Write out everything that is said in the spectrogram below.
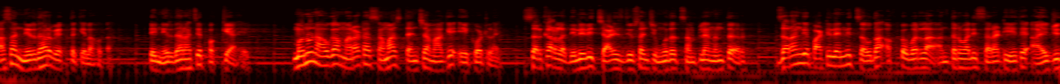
असा निर्धार व्यक्त केला होता. ते निर्धाराचे पक्के आहेत. म्हणून अवघा मराठा समाज त्यांच्या मागे एकवटलाय. सरकारला दिलेली चाळीस दिवसांची मुदत संपल्यानंतर जरांगे पाटील यांनी चौदा ऑक्टोबरला अंतरवाली सराटी येथे आयोजित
